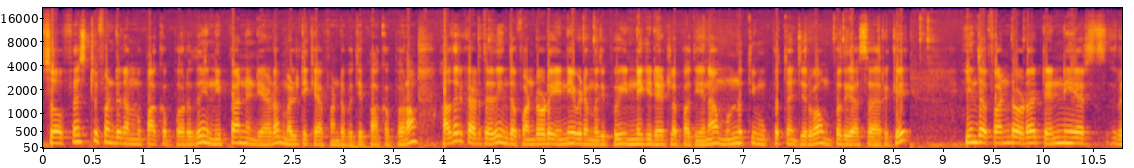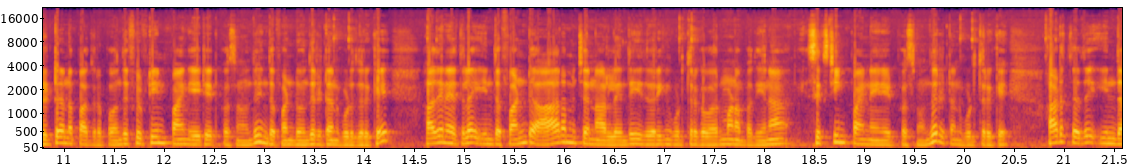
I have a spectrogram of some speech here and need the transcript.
ஸோ ஃபஸ்ட்டு ஃபண்டு நம்ம பார்க்க போகிறது நிப்பான் இந்தியாவோட மல்டி கேப் ஃபண்டை பற்றி பார்க்க போகிறோம் அதற்கு அடுத்தது இந்த ஃபண்டோட எண்ணெய் விட மதிப்பு இன்றைக்கி டேட்டில் பார்த்தீங்கன்னா முந்நூற்றி முப்பத்தஞ்சு ரூபா முப்பது காசாக இருக்குது இந்த ஃபண்டோட டென் இயர்ஸ் ரிட்டர்னை பார்க்குறப்ப வந்து fifteen point eight eight percent வந்து இந்த ஃபண்டு வந்து ரிட்டர்ன் கொடுத்துருக்கு. அதே நேரத்தில் இந்த ஃபண்டு ஆரம்பித்த நாள்லேருந்து இது வரைக்கும் கொடுத்துருக்க வருமானம் பார்த்தீங்கன்னா sixteen point nine eight percent வந்து ரிட்டர்ன் கொடுத்துருக்கு. அடுத்தது இந்த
